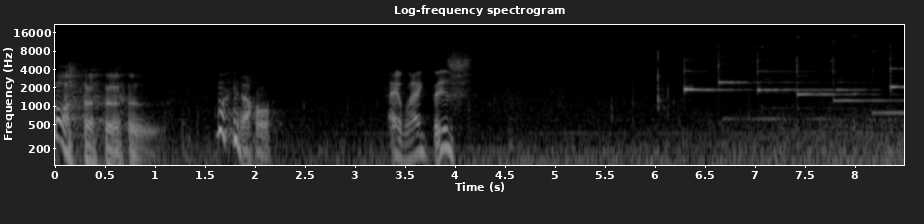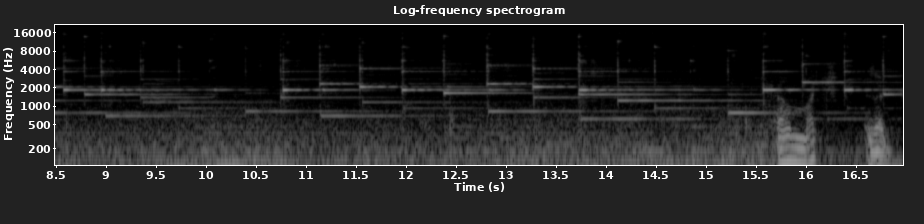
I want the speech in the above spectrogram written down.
Oh, well, I like this. Is a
